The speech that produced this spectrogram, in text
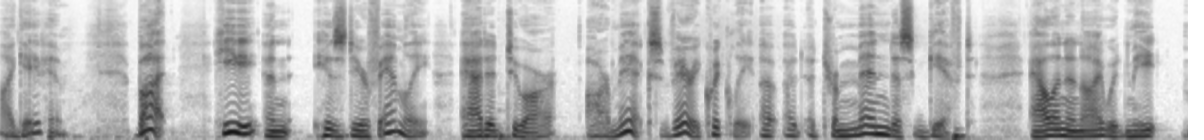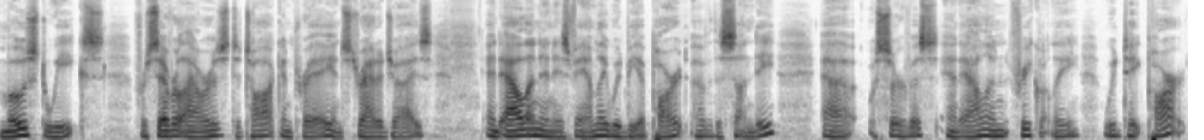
I gave him. But he and his dear family added to our our mix very quickly a, a, a tremendous gift. Alan and I would meet most weeks for several hours to talk and pray and strategize. And Alan and his family would be a part of the Sunday uh, service, and Alan frequently would take part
